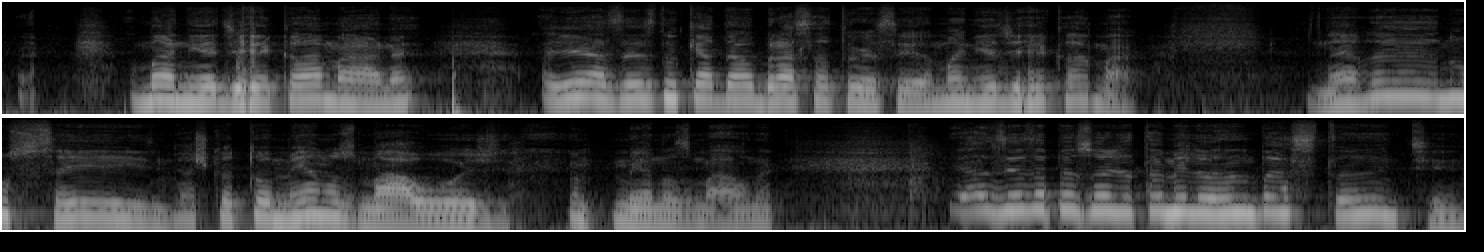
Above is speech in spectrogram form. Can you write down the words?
mania de reclamar, né? A gente às vezes não quer dar o braço a torcer, mania de reclamar. Né? Ah, não sei, acho que eu estou menos mal hoje. menos mal, né? E às vezes a pessoa já está melhorando bastante,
